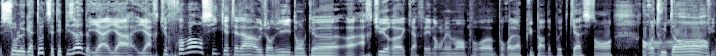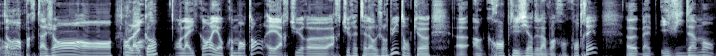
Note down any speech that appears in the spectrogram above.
sur le gâteau de cet épisode. Il y a, il y a, il y a Arthur Froment aussi qui était là aujourd'hui. Donc euh, euh, Arthur euh, qui a fait énormément pour euh, pour la plupart des podcasts en En retweetant, en, en- retweetant, en- en partageant, en En likant. en likant et en commentant. Et Arthur, euh, Arthur était là aujourd'hui, donc euh, euh, un grand plaisir de l'avoir rencontré. Euh, bah, évidemment,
